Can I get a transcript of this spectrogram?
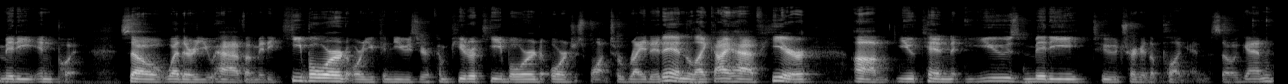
MIDI input. So whether you have a MIDI keyboard or you can use your computer keyboard or just want to write it in like I have here, um, you can use MIDI to trigger the plugin. So again,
